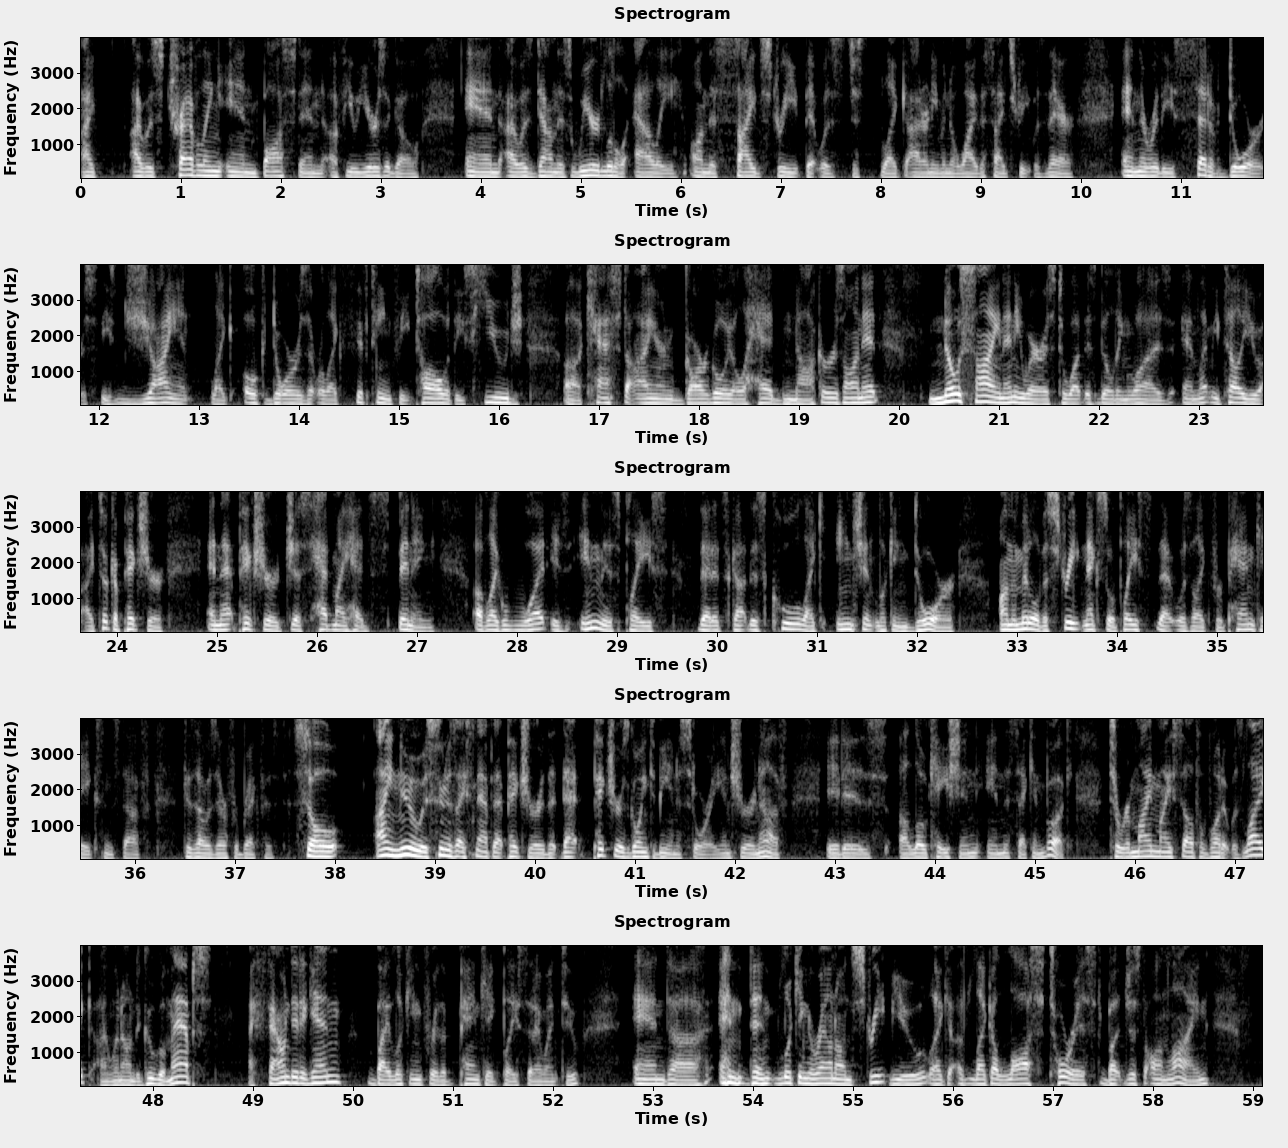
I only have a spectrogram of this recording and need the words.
I I was traveling in Boston a few years ago and I was down this weird little alley on this side street that was just like I don't even know why the side street was there. And there were these set of doors, these giant like oak doors that were like 15 feet tall with these huge uh, cast iron gargoyle head knockers on it. No sign anywhere as to what this building was. And let me tell you, I took a picture and that picture just had my head spinning of like what is in this place that it's got this cool like ancient looking door on the middle of a street next to a place that was like for pancakes and stuff because I was there for breakfast. So I knew as soon as I snapped that picture that that picture is going to be in a story. And sure enough, it is a location in the second book. To remind myself of what it was like, I went on to Google Maps. I found it again by looking for the pancake place that I went to. And uh, and then looking around on Street View like like a lost tourist, but just online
